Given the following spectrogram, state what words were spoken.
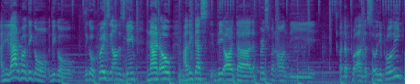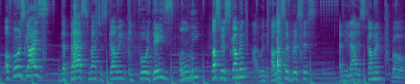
Al Hilal, bro. They go. They go. They go crazy on this game. 9 0. I think that's. They are the the first one on the. On the, pro, on the Saudi Pro League. Of course, guys, the best match is coming in four days only. Nassr is coming. Uh, Al Nassr versus Al Hilal is coming. Bro,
